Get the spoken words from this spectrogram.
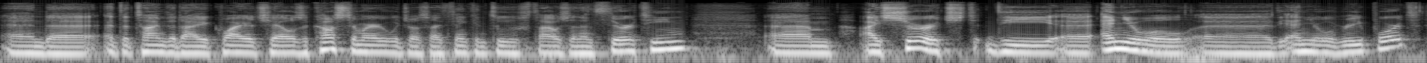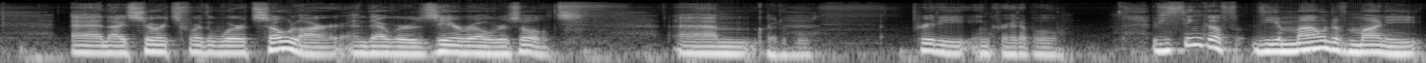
And uh, at the time that I acquired Shell as a customer, which was I think in 2013, um, I searched the uh, annual uh, the annual report, and I searched for the word solar, and there were zero results. Um, Incredible. pretty incredible. If you think of the amount of money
